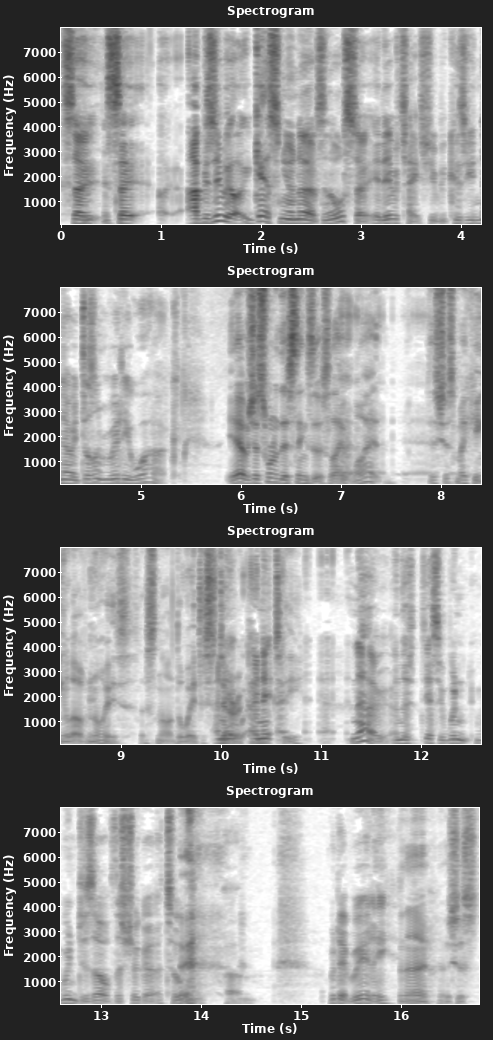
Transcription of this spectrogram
So, so uh, I presume it gets on your nerves, and also it irritates you because you know it doesn't really work. Yeah, it was just one of those things that was like, why? It's just making a lot of noise. That's not the way to And stir it- a cup and of it- tea. No, and the, yes, it wouldn't it wouldn't dissolve the sugar at all. um, would it really? No, it's just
